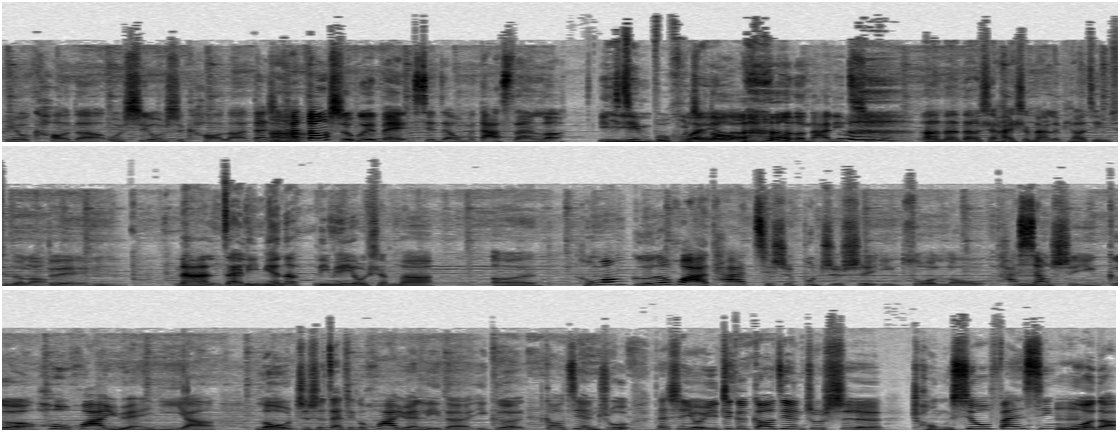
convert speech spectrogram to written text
没有考的，我室友是考了，但是他当时会背。现在我们大三了，已经不会了，忘到哪里去了 啊？那当时还是买了票进去的了。对，嗯，那在里面呢？里面有什么？呃，滕王阁的话，它其实不只是一座楼，它像是一个后花园一样。楼只是在这个花园里的一个高建筑，但是由于这个高建筑是重修翻新过的，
